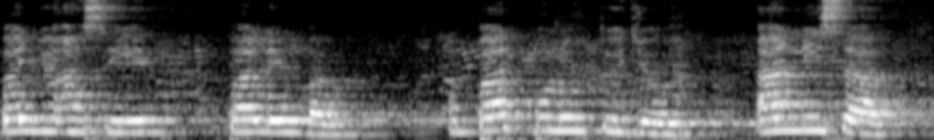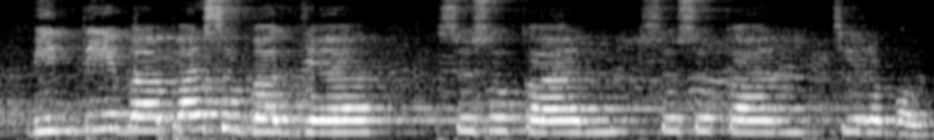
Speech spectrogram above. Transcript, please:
Banyu Asin Palembang. 47 Anissa binti Bapak Subagja Susukan Susukan Cirebon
